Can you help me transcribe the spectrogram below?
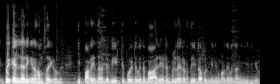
ഇപ്പൊക്കെ എല്ലാവരും ഇങ്ങനെ സംസാരിക്കണമെന്ന് ഈ പറയുന്നവന്റെ വീട്ടിൽ പോയിട്ട് ഇവന്റെ ഭാര്യയുടെയും പിള്ളേരുടെ അടുത്ത് ഈ ഡബിൾ മീനിങ് പറഞ്ഞവൻ അംഗീകരിക്കും?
